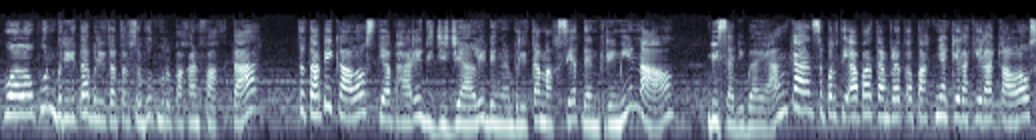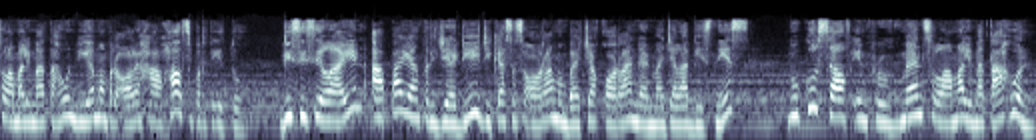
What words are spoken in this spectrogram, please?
Walaupun berita-berita tersebut merupakan fakta, tetapi kalau setiap hari dijejali dengan berita maksiat dan kriminal, bisa dibayangkan seperti apa template otaknya kira-kira kalau selama lima tahun dia memperoleh hal-hal seperti itu. Di sisi lain, apa yang terjadi jika seseorang membaca koran dan majalah bisnis, buku self-improvement selama lima tahun?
